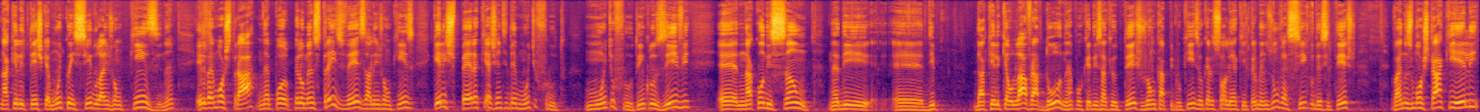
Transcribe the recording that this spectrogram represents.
naquele texto que é muito conhecido lá em João 15, né? ele vai mostrar, né, por, pelo menos três vezes ali em João 15, que ele espera que a gente dê muito fruto, muito fruto. Inclusive, é, na condição né, de, é, de, daquele que é o lavrador, né, porque diz aqui o texto, João capítulo 15, eu quero só ler aqui pelo menos um versículo desse texto, vai nos mostrar que ele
